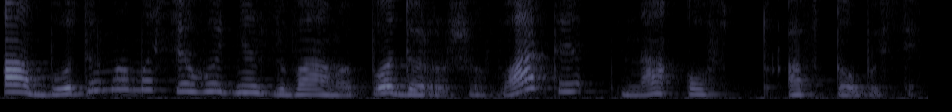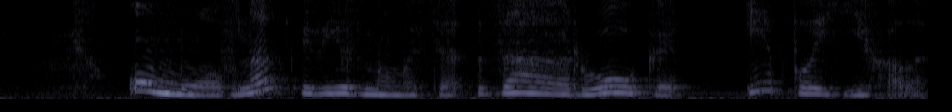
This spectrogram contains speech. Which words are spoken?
А будемо ми сьогодні з вами подорожувати на автобусі. Умовно візьмемося за руки і поїхали.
